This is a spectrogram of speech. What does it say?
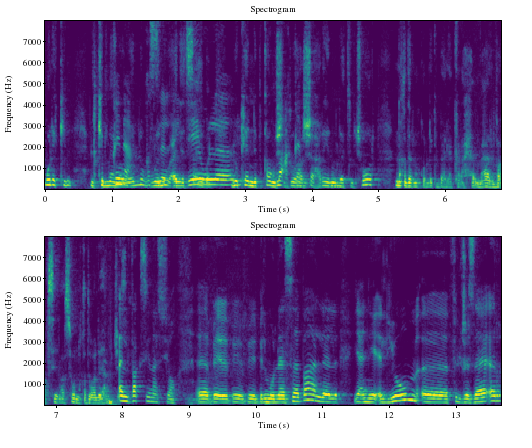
ولكن الكمامة والو عدد لو كان نبقاو نشدوها شهرين ولا ثلاث شهور نقدر نقول لك بالك راح مع ال vaccination نقضوا عليها ال vaccination آه، بالمناسبة يعني اليوم آه، في الجزائر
